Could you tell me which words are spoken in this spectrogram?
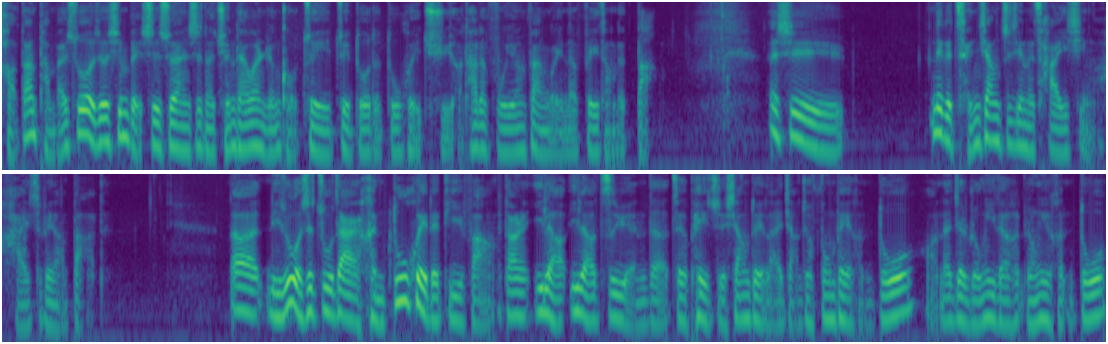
好，当坦白说，就是新北市虽然是呢全台湾人口最最多的都会区啊，它的幅员范围呢非常的大，但是那个城乡之间的差异性啊还是非常大的。呃，你如果是住在很都会的地方，当然医疗医疗资源的这个配置相对来讲就丰沛很多啊，那就容易的容易很多。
